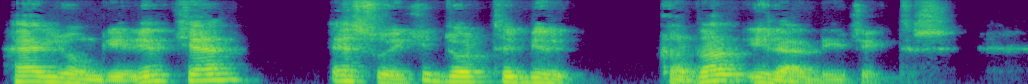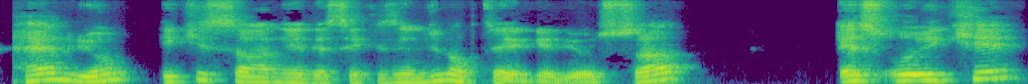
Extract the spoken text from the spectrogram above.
helyum gelirken SO2 4'te 1 kadar ilerleyecektir. Helyum 2 saniyede 8. noktaya geliyorsa SO2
